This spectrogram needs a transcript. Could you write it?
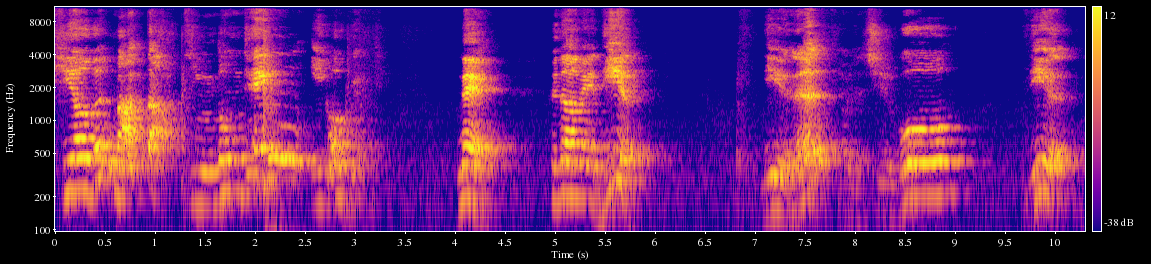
기억은 맞다. 딩동댕 이거고요. 네. 그 다음에 니은. 니은은 여기서 지우고 니은.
